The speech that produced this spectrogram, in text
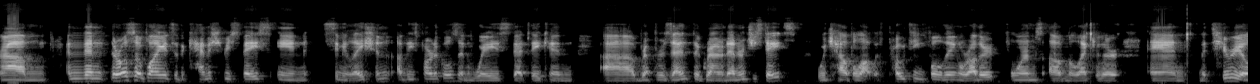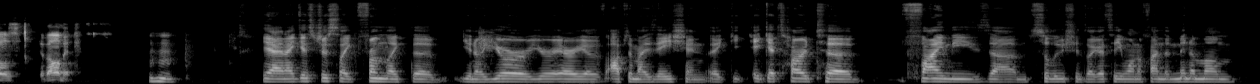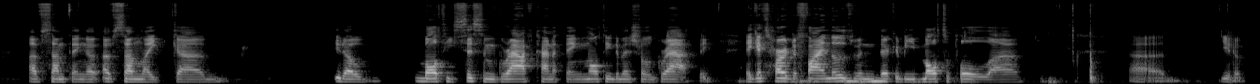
Um, and then they're also applying it to the chemistry space in simulation of these particles and ways that they can uh, represent the ground energy states, which help a lot with protein folding or other forms of molecular and materials development. Mm-hmm. Yeah, and I guess just like from like the you know your your area of optimization, like it gets hard to find these um, solutions. Like I say, you want to find the minimum of something of, of some like um, you know multi-system graph kind of thing, multi-dimensional graph. It, it gets hard to find those when there could be multiple, uh, uh, you know,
